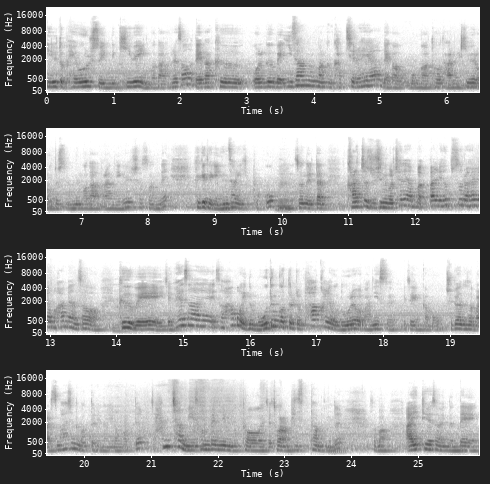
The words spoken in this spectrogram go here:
일도 배울 수 있는 기회인 거다. 그래서 내가 그 월급의 이상만큼 가치를 해야 내가 뭔가 더 다른 기회를 얻을 수 있는 거다라는 얘기 해주셨었는데 그게 되게 인상이 깊었고 음. 저는 일단 가르쳐 주시는 걸 최대한 빠- 빨리 흡수를 하려고 하면서 그 외에 이제 회사에서 하고 있는 모든 것들을 좀 파악하려고 노력을 많이 했어요. 이제 그러니까 뭐 주변에서 말씀하시는 것들이나 이런 것들 한참 위 선배님부터 이제 저랑 비슷한 분들 그래서 막 IT 회사였는데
